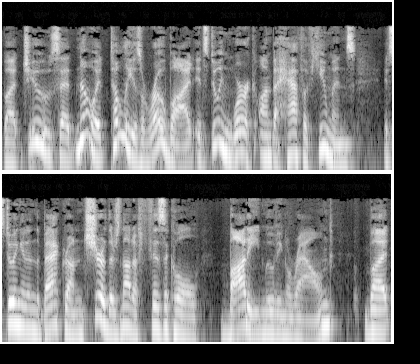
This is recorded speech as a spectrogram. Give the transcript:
but Ju said, no, it totally is a robot. It's doing work on behalf of humans. It's doing it in the background. And sure, there's not a physical body moving around, but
